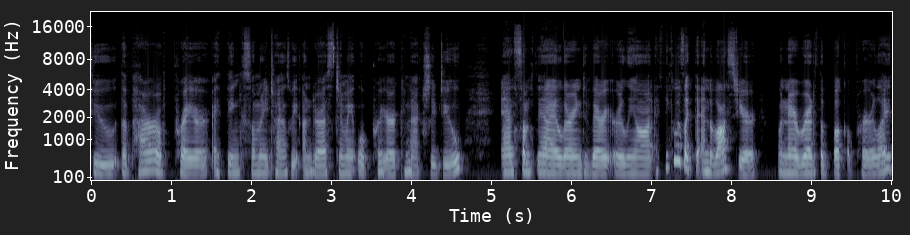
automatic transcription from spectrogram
to the power of prayer. I think so many times we underestimate what prayer can actually do. And something that I learned very early on, I think it was like the end of last year when I read the book A Prayer Life.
